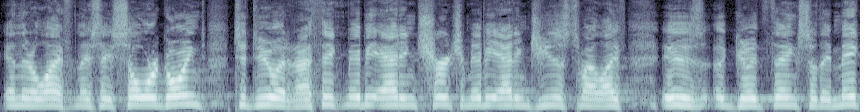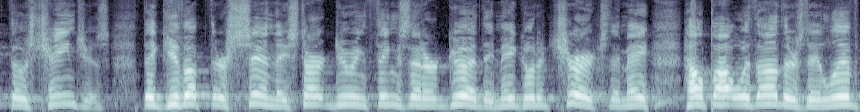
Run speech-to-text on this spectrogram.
in their life. And they say, So we're going to do it. And I think maybe adding church and maybe adding Jesus to my life is a good thing. So they make those changes. They give up their sin. They start doing things that are good. They may go to church. They may help out with others. They live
